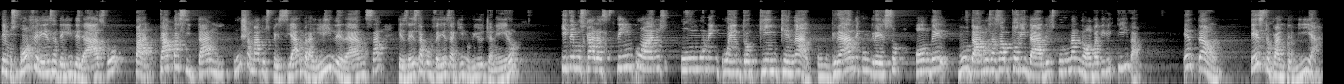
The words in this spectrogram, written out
temos conferência de liderazgo para capacitar um chamado especial para liderança, que é esta conferência aqui no Rio de Janeiro, e temos cada cinco anos um encontro quinquenal, um grande congresso onde mudamos as autoridades por uma nova diretiva. Então, esta pandemia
